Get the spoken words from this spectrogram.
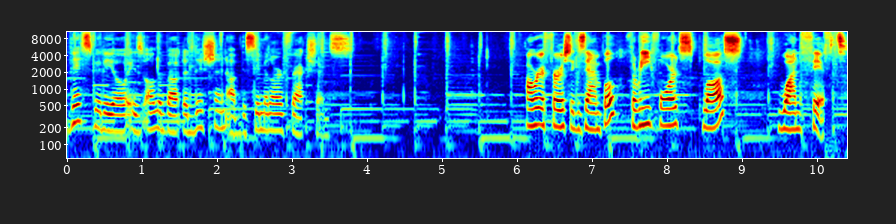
This video is all about addition of dissimilar fractions. Our first example, 3 fourths plus 1 fifth.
